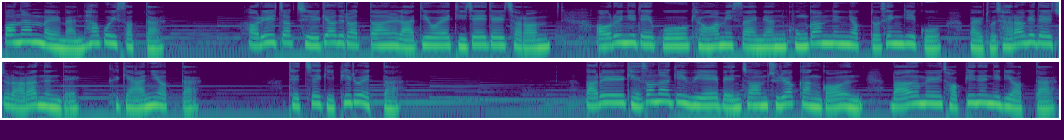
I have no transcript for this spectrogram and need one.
뻔한 말만 하고 있었다. 어릴 적 즐겨 들었던 라디오의 DJ들처럼 어른이 되고 경험이 쌓이면 공감 능력도 생기고 말도 잘하게 될 줄 알았는데 그게 아니었다. 대책이 필요했다. 말을 개선하기 위해 맨 처음 주력한 건 마음을 덮이는 일이었다.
